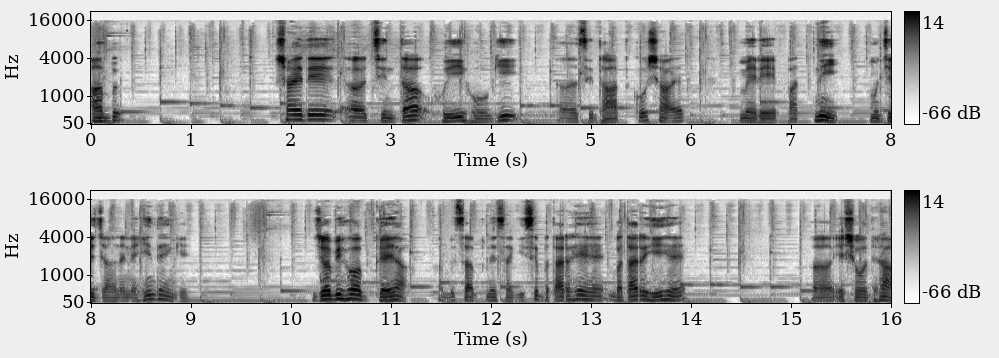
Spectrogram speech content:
अब शायद चिंता हुई होगी सिद्धार्थ को शायद मेरे पत्नी मुझे जाने नहीं देंगे। जो भी हो, अब गया। अब इस अपने सगी से बता रहे हैं, बता रही है। यशोधरा।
